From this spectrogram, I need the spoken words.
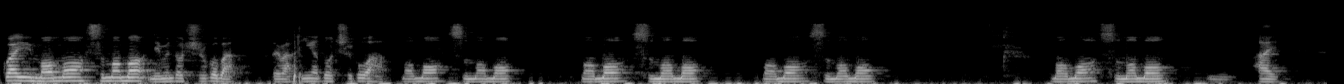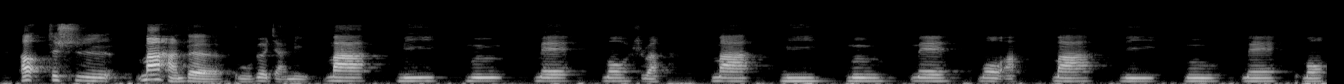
关于么么、死么么，你们都吃过吧？对吧？应该都吃过哈，么么、死么么，么么、死么么，么么、死么么，么么、死么么。嗯，嗨，好，这是妈行的五个假名，妈咪木咩么是吧？妈咪木咩么啊？妈咪木咩么？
